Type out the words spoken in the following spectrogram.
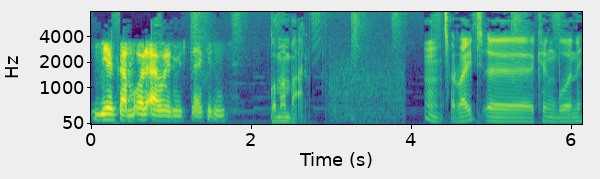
Yes, I'm all aware, Mr. kwamambana mm, right eh khe ngibone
